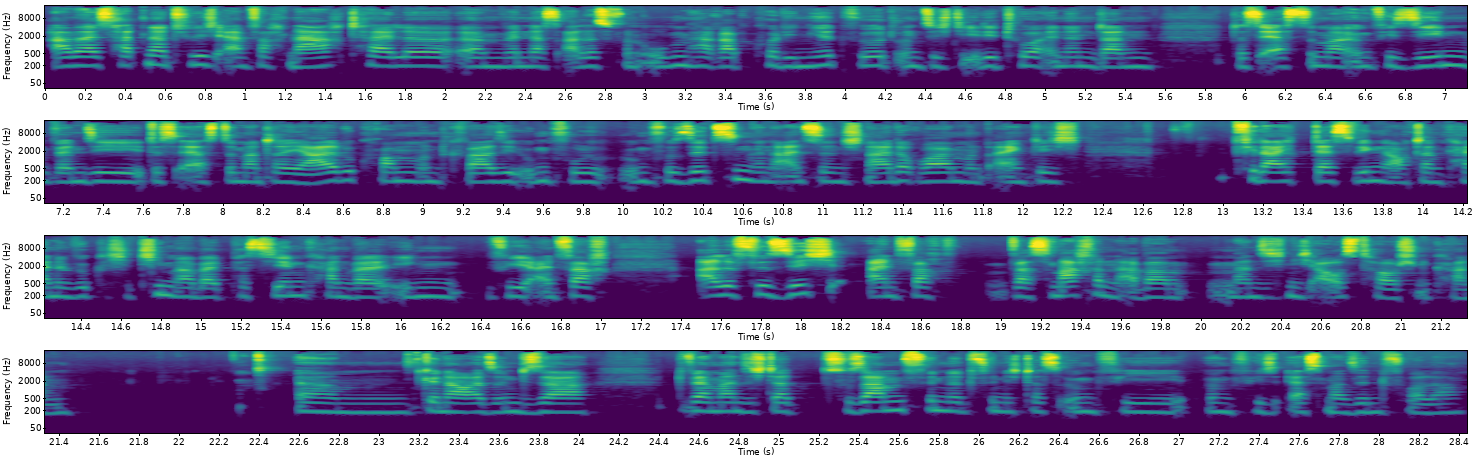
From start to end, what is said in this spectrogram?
Aber es hat natürlich einfach Nachteile, ähm, wenn das alles von oben herab koordiniert wird und sich die EditorInnen dann das erste Mal irgendwie sehen, wenn sie das erste Material bekommen und quasi irgendwo, irgendwo sitzen in einzelnen Schneideräumen und eigentlich vielleicht deswegen auch dann keine wirkliche Teamarbeit passieren kann, weil irgendwie einfach alle für sich einfach was machen, aber man sich nicht austauschen kann. Ähm, genau, also in dieser, wenn man sich da zusammenfindet, finde ich das irgendwie, irgendwie erstmal sinnvoller.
